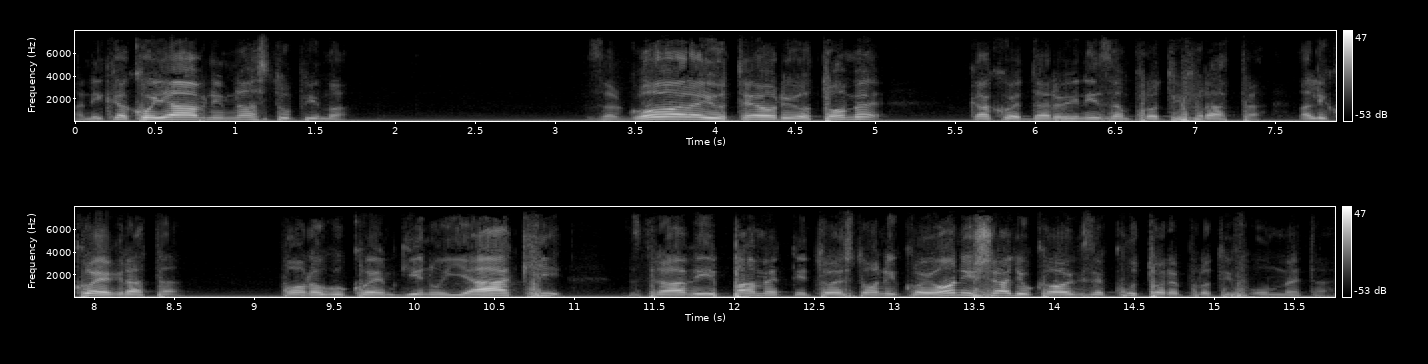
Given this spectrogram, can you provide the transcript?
a nikako javnim nastupima zagovaraju teoriju o tome kako je darvinizam protiv rata. Ali ko je rata? Ponog onog u kojem ginu jaki, zdravi i pametni, to jest oni koje oni šalju kao egzekutore protiv ummeta.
